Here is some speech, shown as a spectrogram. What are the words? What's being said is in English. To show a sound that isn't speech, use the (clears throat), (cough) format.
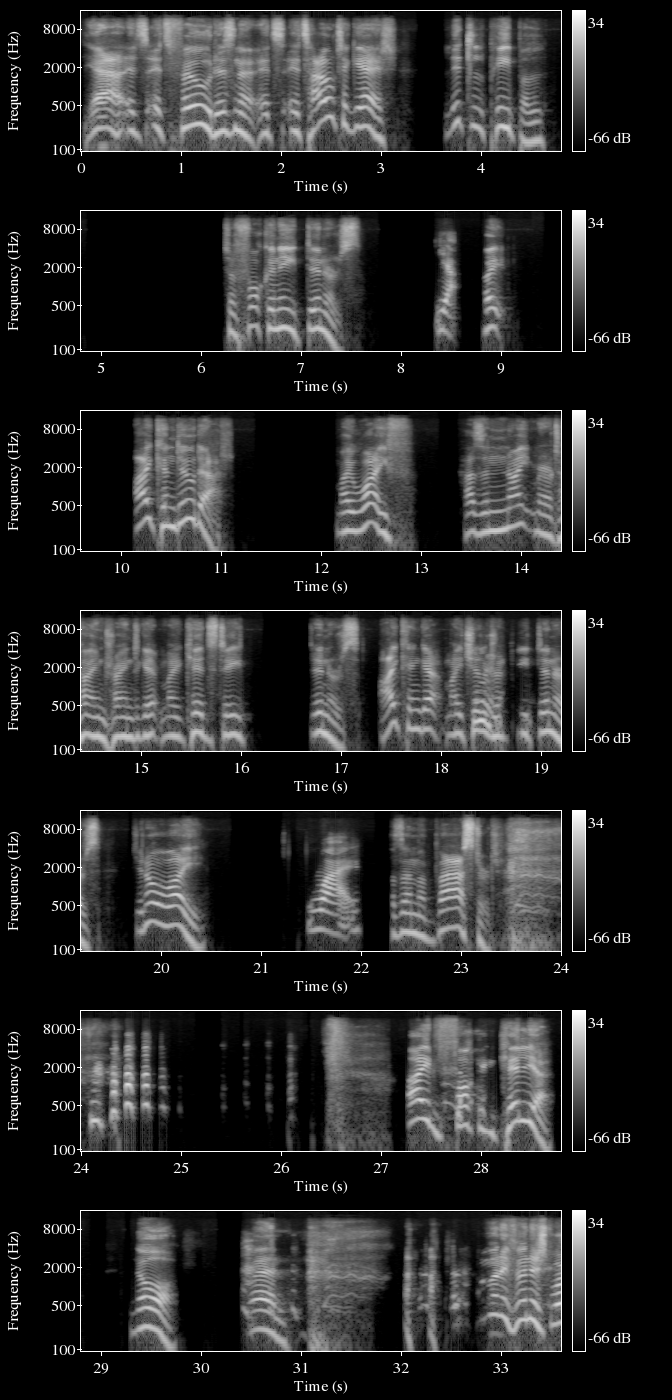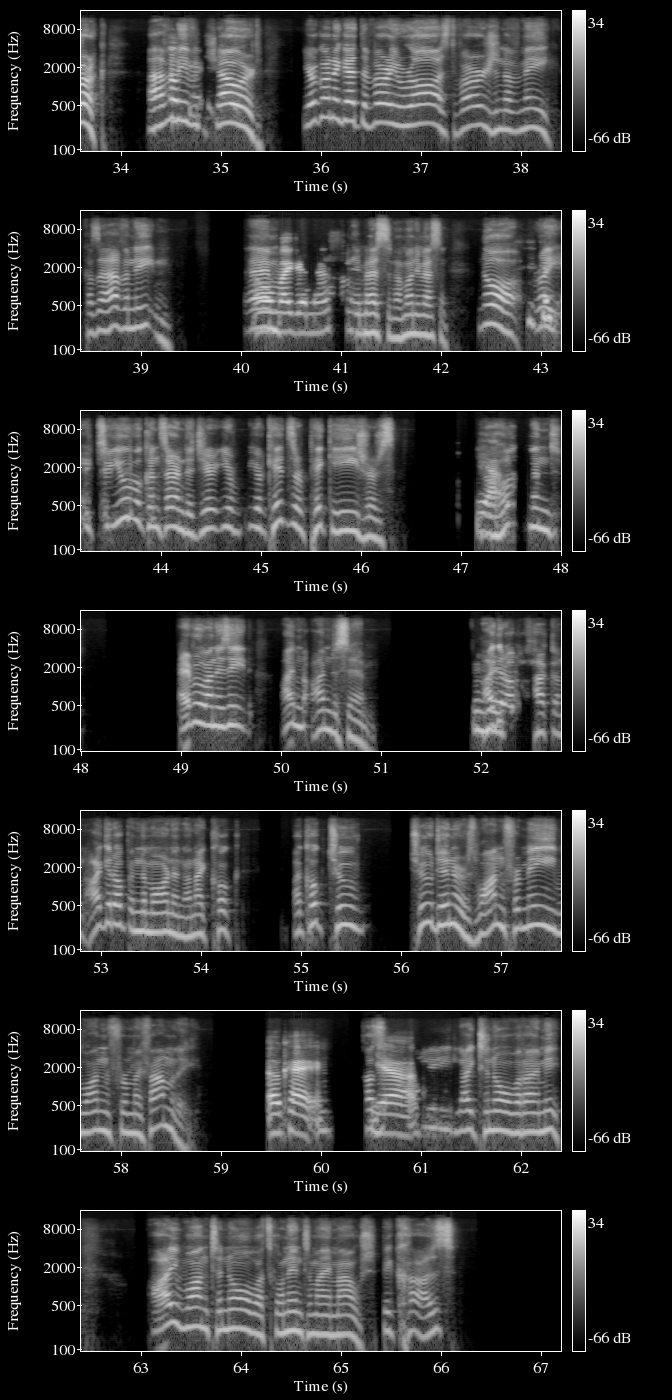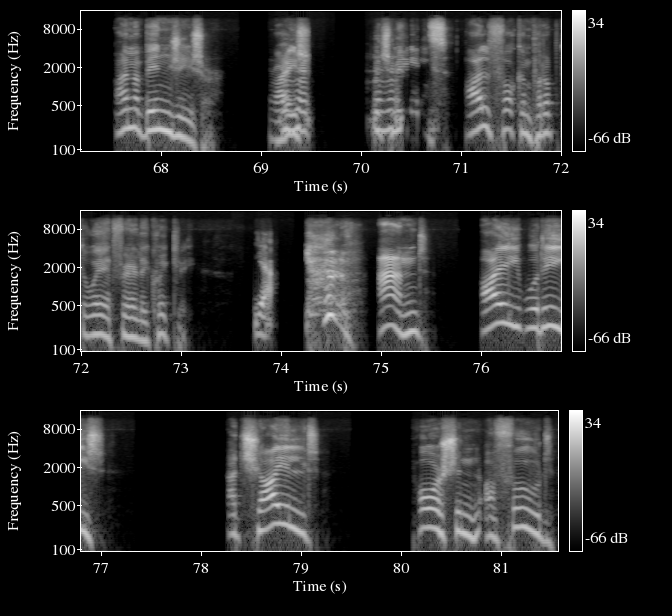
yeah, it's it's food, isn't it? It's it's how to get little people to fucking eat dinners. Yeah. I I can do that. My wife has a nightmare time trying to get my kids to eat dinners. I can get my children to eat dinners. Do you know why? Why? Because I'm a bastard. (laughs) (laughs) I'd fucking kill you. No. Well, (laughs) I'm only finished work. I haven't Okay. even showered. You're going to get the very rawest version of me because I haven't eaten. oh Um, my goodness. I'm only messing. I'm only messing. No, right. (laughs) so you were concerned that your your your kids are picky eaters. Your Yeah. husband, everyone is eating. I'm I'm the same. I Mhm. get up fucking I get up in the morning and I cook I cook two two dinners, one for me, one for my family. Okay. Yeah. I like to know what I eat. I want to know what's going into my mouth because I'm a binge eater, right? Mhm. Which Mhm. means I'll fucking put up the weight fairly quickly. Yeah. (coughs) and I would eat a child portion of food,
